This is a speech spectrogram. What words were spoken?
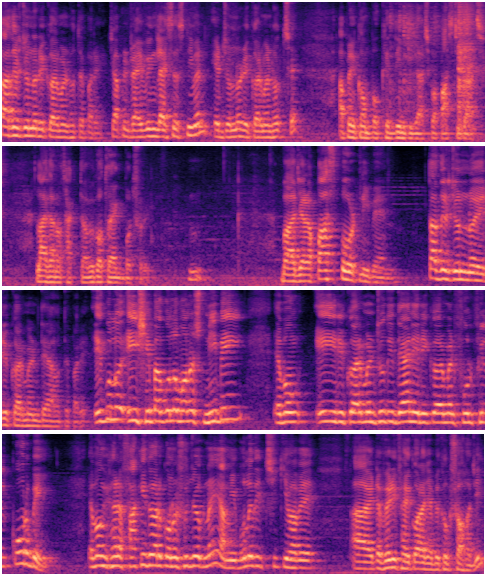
তাদের জন্য রিকোয়ারমেন্ট হতে পারে। যে আপনি ড্রাইভিং লাইসেন্স নেবেন, এর জন্য রিকোয়ারমেন্ট হচ্ছে আপনি কমপক্ষে তিনটি গাছ বা পাঁচটি গাছ লাগানো থাকতে হবে গত এক বছরে। বা যারা পাসপোর্ট নেবেন, তাদের জন্য এই রিকোয়ারমেন্ট দেওয়া হতে পারে। এগুলো, এই সেবাগুলো মানুষ নিবেই এবং এই রিকোয়ারমেন্ট যদি দেন, এই রিকোয়ারমেন্ট ফুলফিল করবেই। এবং এখানে ফাঁকি দেওয়ার কোনো সুযোগ নেই। আমি বলে দিচ্ছি কীভাবে এটা ভেরিফাই করা যাবে খুব সহজেই।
